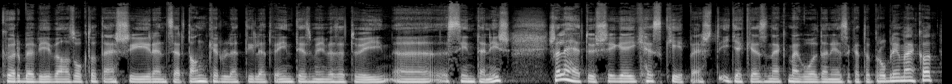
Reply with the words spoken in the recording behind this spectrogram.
körbevéve az oktatási rendszer tankerület, illetve intézményvezetői szinten is, és a lehetőségeikhez képest igyekeznek megoldani ezeket a problémákat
